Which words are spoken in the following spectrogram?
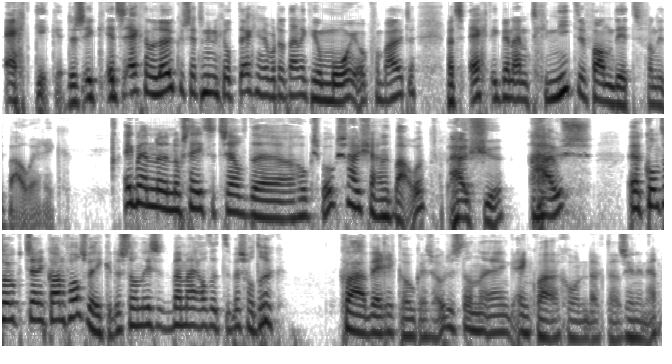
Echt kicken. Dus ik, het is echt een leuke set. Nu nog heel technisch. Het wordt uiteindelijk heel mooi, ook van buiten. Maar het is echt, ik ben aan het genieten van dit, van dit bouwwerk. Ik ben eh, nog steeds hetzelfde Hocus Pocus huisje aan het bouwen. Huisje. Huis. Er komt ook, het zijn carnavalsweken, dus dan is het bij mij altijd best wel druk. Qua werk ook en zo. Dus dan, eh, en, en qua gewoon dat ik daar zin in heb.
